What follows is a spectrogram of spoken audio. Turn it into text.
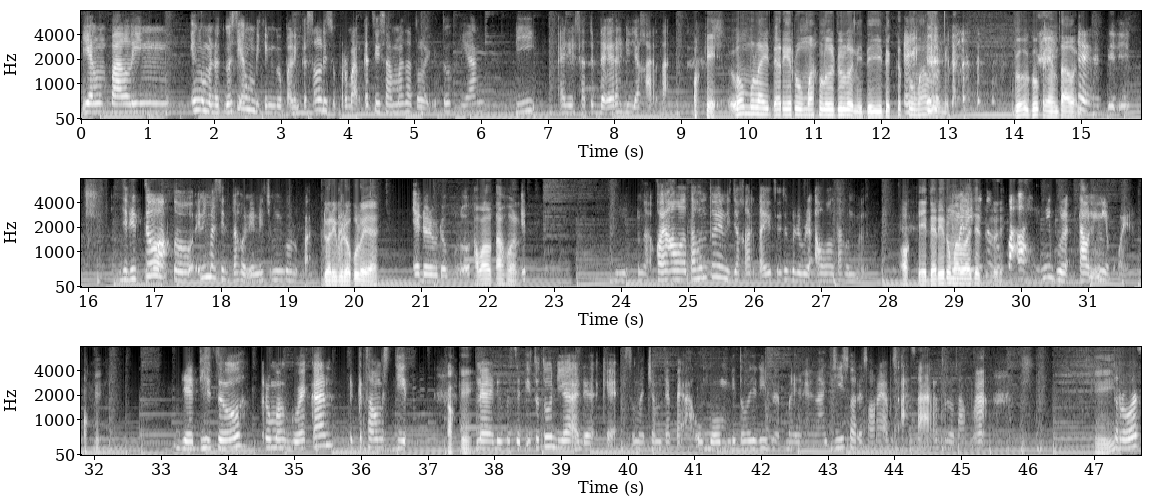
yang paling yang menurut gue sih yang bikin gue paling kesel di supermarket sih sama satu lagi tuh yang di ada satu daerah di Jakarta. Oke, gua mulai dari rumah lu dulu nih, di deket Eh. rumah lu nih. Gua gua pengen tahu nih. jadi jadi tuh waktu ini masih di tahun ini cuman gue lupa 2020 ya, ya 2020 awal tahun. enggak kalau yang awal tahun tuh yang di Jakarta itu itu bener-bener awal tahun banget Oke, dari rumah lu Cuman aja ini tuh dulu deh. lupa lah ini bulan tahun ini ya pokoknya Oke. Jadi tuh rumah gue kan deket sama masjid. Oke. Nah di masjid itu tuh dia ada kayak semacam TPA umum gitu. Jadi nah, banyak yang ngaji sore-sore abis asar terutama. Oke. Terus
